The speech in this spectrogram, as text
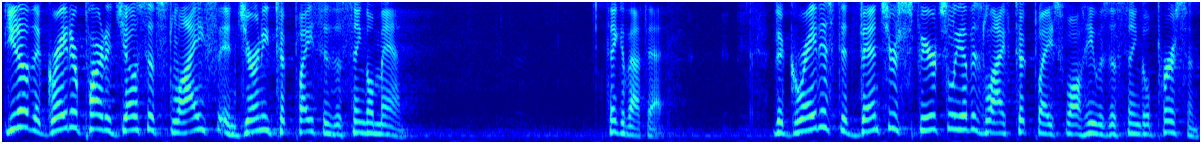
Do you know the greater part of Joseph's life and journey took place as a single man? Think about that. The greatest adventure spiritually of his life took place while he was a single person.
